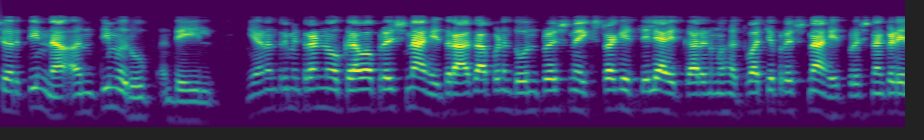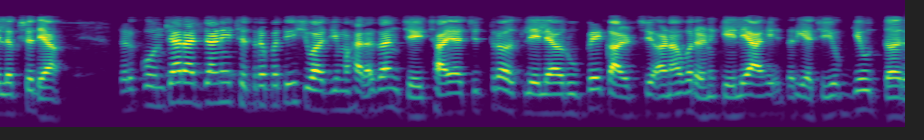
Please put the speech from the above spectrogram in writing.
शर्तींना अंतिम रूप देईल. यानंतर मित्रांनो अकरावा प्रश्न आहे. तर आज आपण दोन प्रश्न एक्स्ट्रा घेतलेले आहेत. कारण महत्त्वाचे प्रश्न आहेत. प्रश्नाकडे लक्ष द्या. तर कोणत्या राज्याने छत्रपती शिवाजी महाराजांचे छायाचित्र असलेल्या रुपे कार्डचे अनावरण केले आहे? तर याचे योग्य उत्तर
